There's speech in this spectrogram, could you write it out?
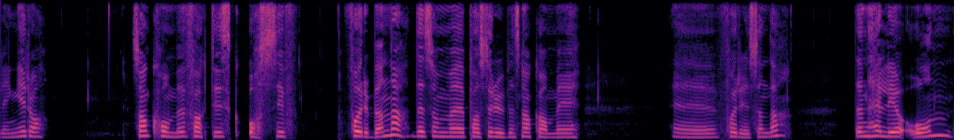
lenger. Så han kommer faktisk oss i forbønn, da, det som eh, pastor Ruben snakka om i eh, forrige søndag. Den hellige ånd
